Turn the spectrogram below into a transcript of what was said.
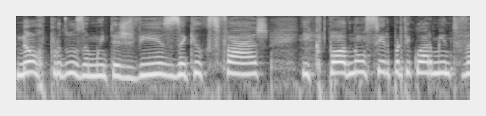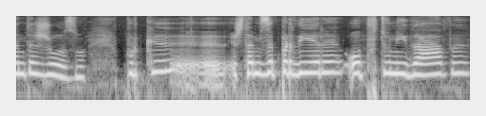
não reproduza muitas vezes aquilo que se faz e que pode não ser particularmente vantajoso, porque uh, estamos a perder a oportunidade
